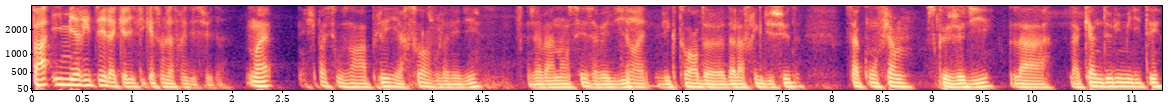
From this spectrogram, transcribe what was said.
pas immérité la qualification de l'Afrique du Sud. Ouais, je sais pas si vous en rappelez, hier soir, je vous l'avais dit. J'avais annoncé, j'avais dit victoire de, de l'Afrique du Sud. Ça confirme ce que je dis, la, la canne de l'humilité.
